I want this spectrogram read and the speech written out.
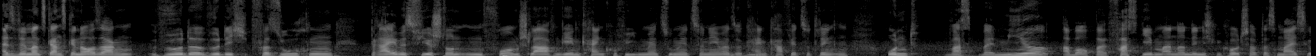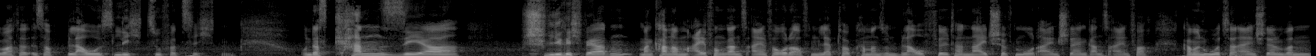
Also wenn man es ganz genau sagen würde, würde ich versuchen, drei bis vier Stunden vorm Schlafengehen kein Koffein mehr zu mir zu nehmen, also mhm. keinen Kaffee zu trinken und was bei mir, aber auch bei fast jedem anderen, den ich gecoacht habe, das meiste gebracht hat, ist auf blaues Licht zu verzichten. Und das kann sehr schwierig werden. Man kann auf dem iPhone ganz einfach oder auf dem Laptop kann man so einen Blaufilter, Night Shift Mode einstellen, ganz einfach. Kann man eine Uhrzeit einstellen, wann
